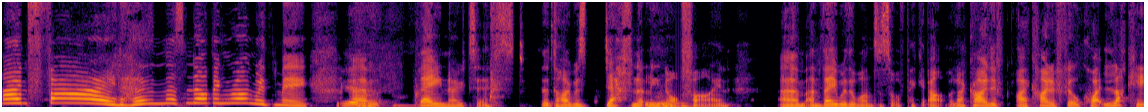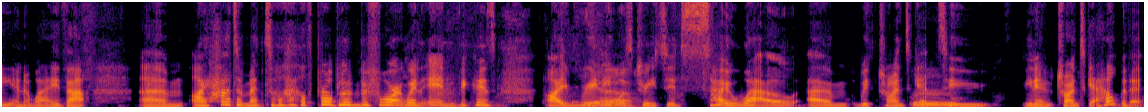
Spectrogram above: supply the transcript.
I'm fine and there's nothing wrong with me, yeah. um, they noticed that I was definitely mm. not fine. Um, and they were the ones to sort of pick it up. And I kind of, I kind of feel quite lucky in a way that um, I had a mental health problem before I went in because I really yeah. was treated so well um, with trying to get mm. to, you know, trying to get help with it.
